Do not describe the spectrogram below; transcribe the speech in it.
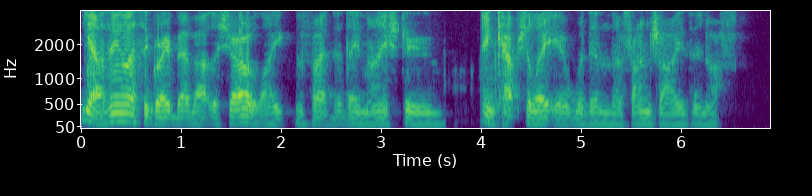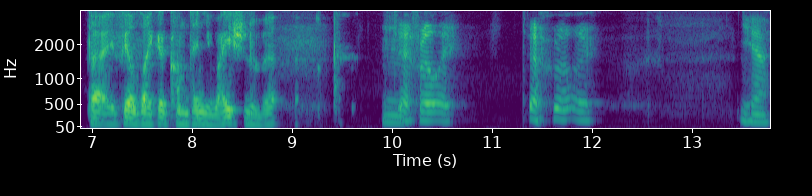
Yeah, I think that's a great bit about the show, like the fact that they managed to encapsulate it within the franchise enough that it feels like a continuation of it. Mm. Definitely, definitely. Yeah,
